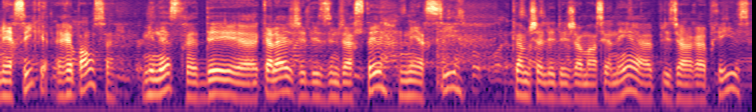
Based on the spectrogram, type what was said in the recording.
Merci. Réponse, ministre des euh, collèges et des universités. Merci. Comme je l'ai déjà mentionné à plusieurs reprises,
